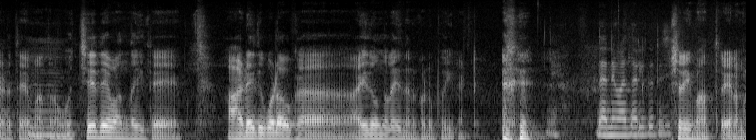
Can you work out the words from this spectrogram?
పెడితే మాత్రం వచ్చేదే వంద అయితే ఆడేది కూడా ఒక ఐదు వందలు ఐదు అనుకోండి పోయినట్టు. ధన్యవాదాలు గురించి శ్రీమాత్రే నమ.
